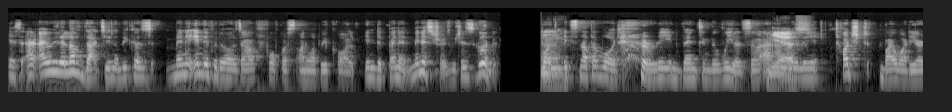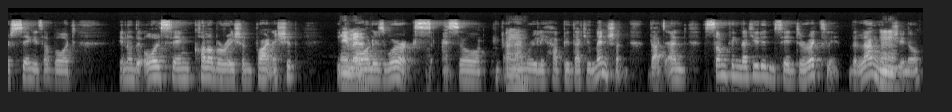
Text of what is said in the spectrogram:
Yes, I, I really love that, you know, because many individuals are focused on what we call independent ministries, which is good. But mm. it's not about reinventing the wheel. So I, am really touched by what you're saying. It's about, you know, the old saying collaboration, partnership. It Amen. always works. So mm. I'm really happy that you mentioned that. And something that you didn't say directly, the language, mm. you know.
